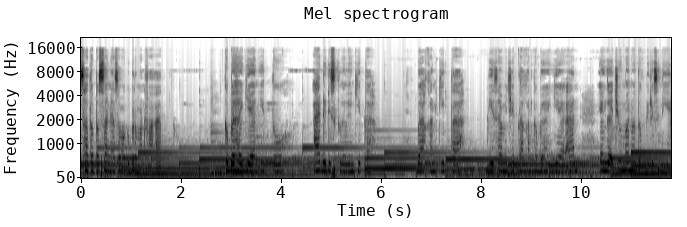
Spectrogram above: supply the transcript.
Satu pesan yang semoga bermanfaat. Kebahagiaan itu ada di sekeliling kita. Bahkan kita bisa menciptakan kebahagiaan yang gak cuma untuk diri sendiri,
